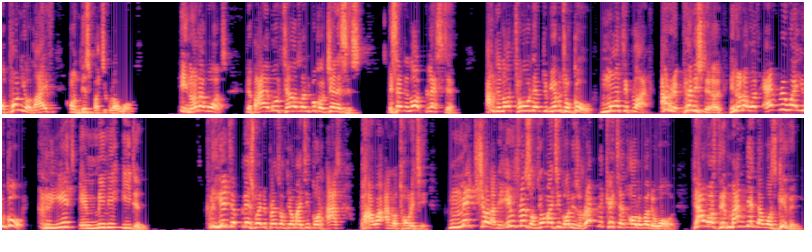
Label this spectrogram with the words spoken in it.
upon your life on this particular world. In other words, the Bible tells in the book of Genesis, it said the Lord blessed them. And the Lord told them to be able to go, multiply, and replenish the earth. In other words, everywhere you go, Create a mini Eden. Create a place where the presence of the Almighty God has power and authority. Make sure that the influence of the Almighty God is replicated all over the world. That was the mandate that was given.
